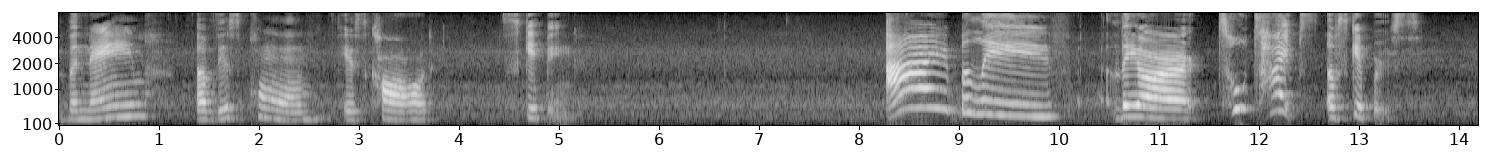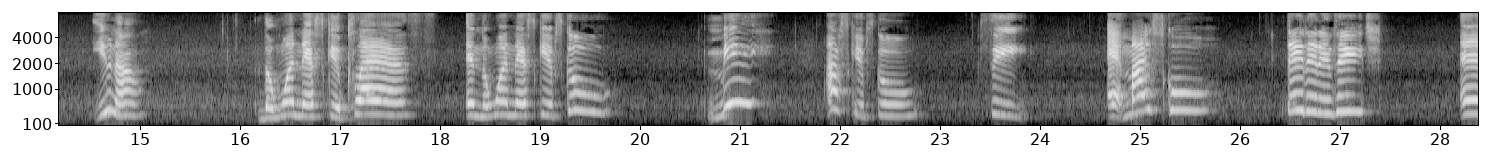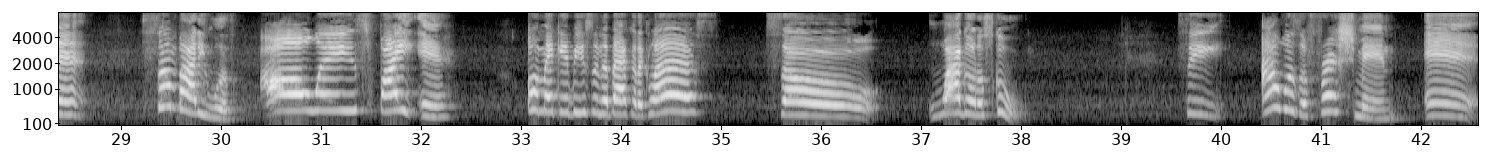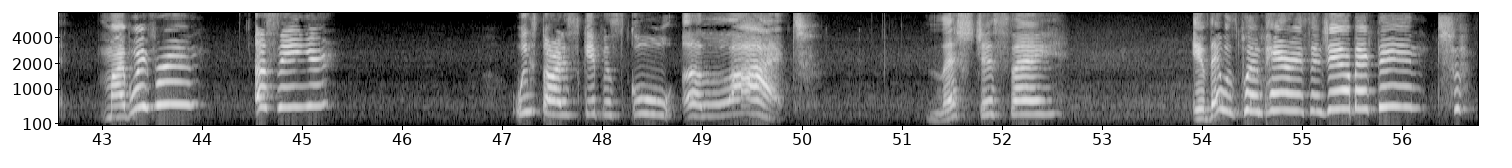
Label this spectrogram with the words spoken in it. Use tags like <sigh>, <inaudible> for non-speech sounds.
The name of this poem is called Skipping. I believe there are two types of skippers. You know, the one that skip class and the one that skip school. Me, I skip school. See, at my school, they didn't teach. And somebody was always fighting or making beats in the back of the class. So, why go to school? See, I was a freshman and my boyfriend, a senior, we started skipping school a lot. Let's just say, if they was putting parents in jail back then,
